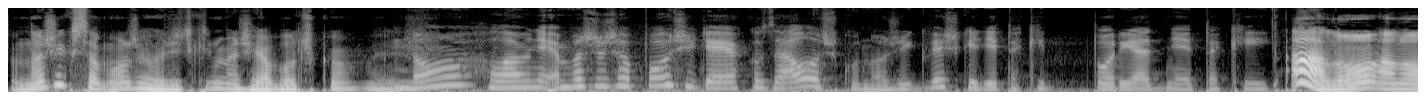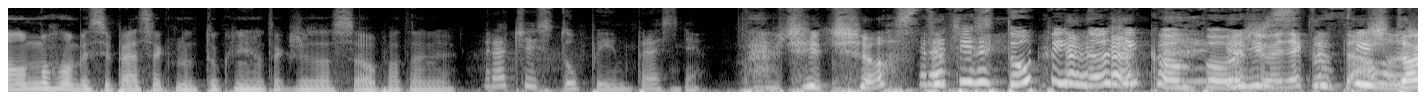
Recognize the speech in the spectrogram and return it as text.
Nožík sa môže hodiť, keď máš jablčko. Vieš. No, hlavne, a môžeš ho použiť aj ako záložku nožík, vieš, keď je taký poriadne taký... Áno, áno, ale mohol by si preseknúť tú knihu, takže zase opatrne. Radšej stúpim, presne. Radšej čo? Stúpim? Radšej stúpim nožikom používať ako záložku. do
